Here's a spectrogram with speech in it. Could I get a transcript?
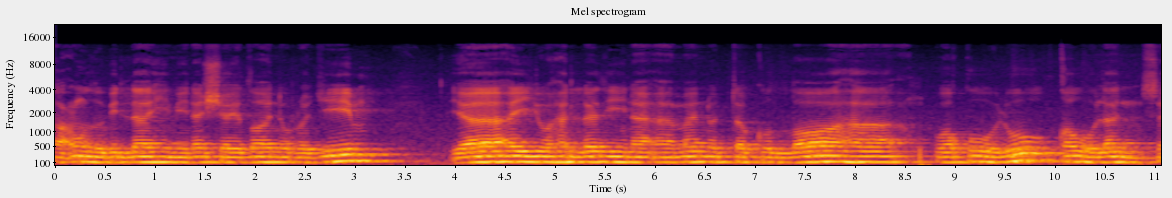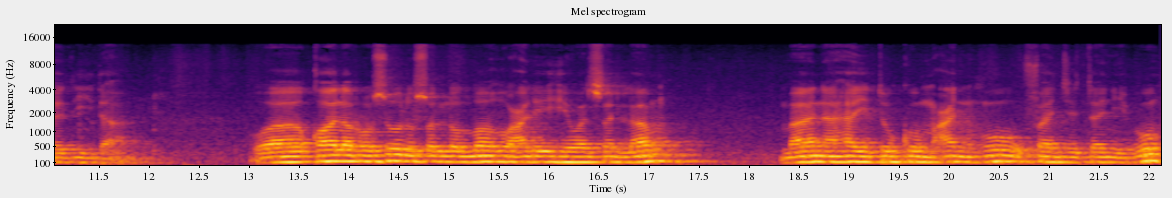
أعوذ بالله من الشيطان الرجيم. يا أيها الذين آمنوا اتقوا الله وقولوا قولا سديدا. وقال الرسول صلى الله عليه وسلم ما نهيتكم عنه فاجتنبوه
